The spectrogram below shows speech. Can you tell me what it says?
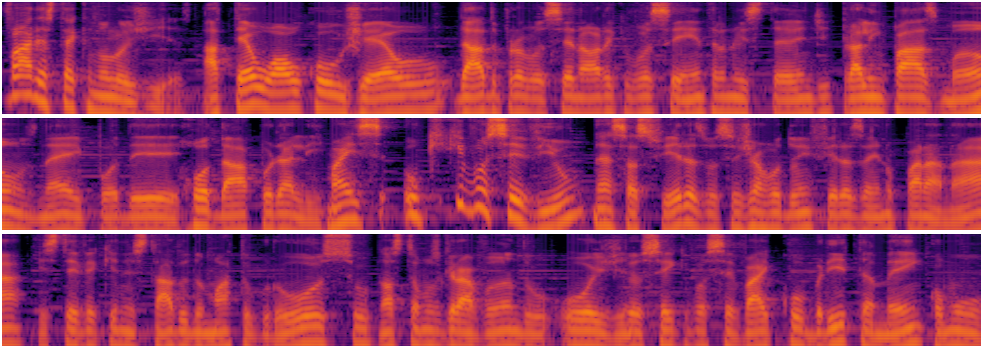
várias tecnologias. Até o álcool gel dado para você na hora que você entra no stand para limpar as mãos, né, e poder rodar por ali. Mas o que, que você viu nessas feiras? Você já rodou em feiras aí no Paraná, esteve aqui no estado do Mato Grosso. Nós estamos gravando hoje. Eu sei que você vai cobrir também como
